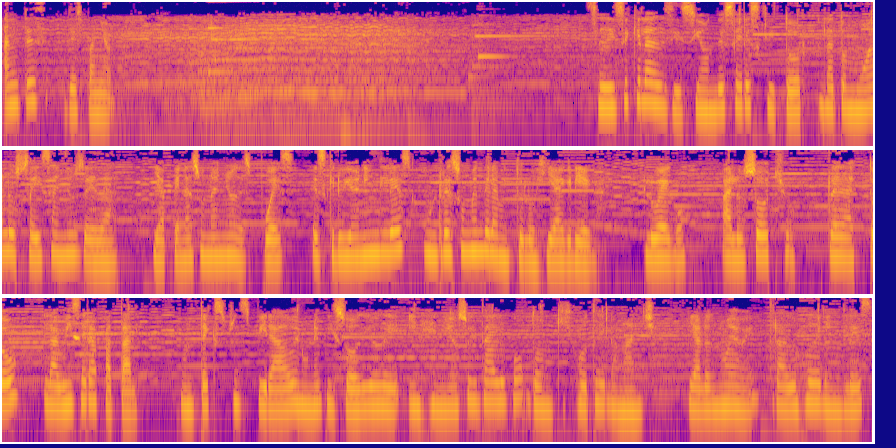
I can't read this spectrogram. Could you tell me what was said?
antes de español. Se dice que la decisión de ser escritor la tomó a los seis años de edad y apenas un año después escribió en inglés un resumen de la mitología griega. Luego, a los ocho, redactó La víscera fatal, un texto inspirado en un episodio de Ingenioso Hidalgo Don Quijote de la Mancha, y a los nueve tradujo del inglés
